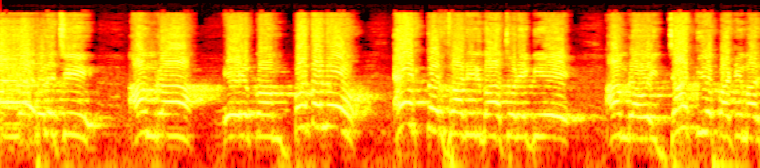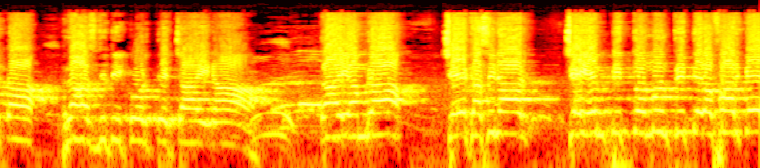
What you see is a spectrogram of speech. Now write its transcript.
আমরা বলেছি, আমরা এরকম পাতানো একতরফা নির্বাচনে গিয়ে আমরা ওই জাতীয় পার্টি মার্কা রাজনীতি করতে চাই না। তাই আমরা শেখ হাসিনার সেই এমপিত্ব মন্ত্রিত্বের অফারকে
